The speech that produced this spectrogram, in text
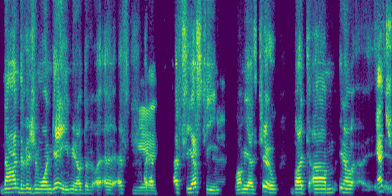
non-division one game, you know, the uh, F, yeah, FCS team. Army has two, but um, you know, That's-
